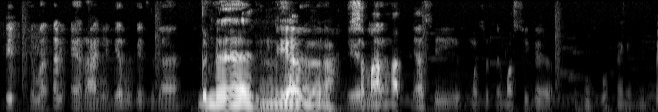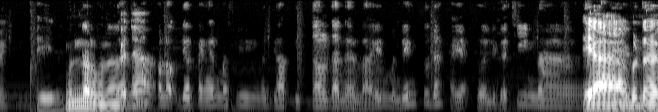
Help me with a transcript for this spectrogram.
fit cuma kan eranya dia mungkin sudah bener Hmm, Iya Kalau benar. semangatnya sih maksudnya masih kayak gue pengen pengen. Iya. Benar benar. Kayaknya kalau dia pengen masih ngejar titel dan lain-lain mending tuh udah kayak ke Liga Cina ya benar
